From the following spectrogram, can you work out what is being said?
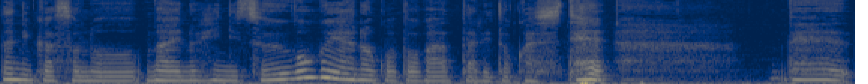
何かその前の日にすごく嫌なことがあったりとかしてで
